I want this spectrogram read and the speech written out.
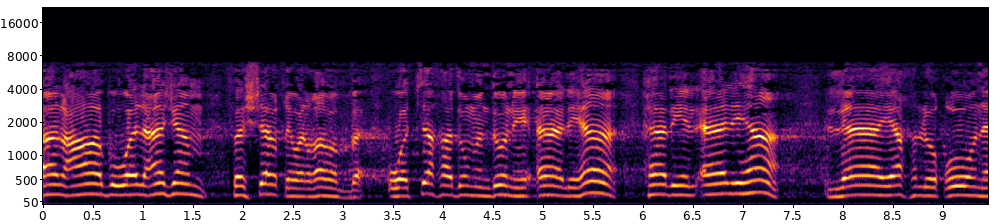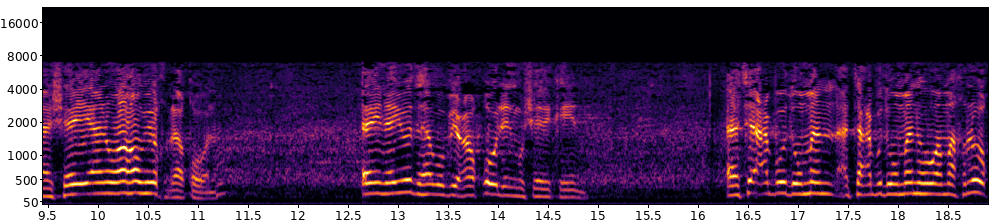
العرب والعجم فالشرق والغرب واتخذوا من دون آلهة هذه الآلهة لا يخلقون شيئا وهم يخلقون. أين يذهب بعقول المشركين؟ أتعبد من أتعبد من هو مخلوق؟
